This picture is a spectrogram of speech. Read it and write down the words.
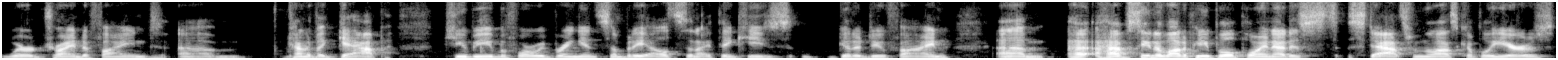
we're trying to find um, kind of a gap QB before we bring in somebody else, and I think he's to do fine. Um, I have seen a lot of people point at his stats from the last couple of years.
